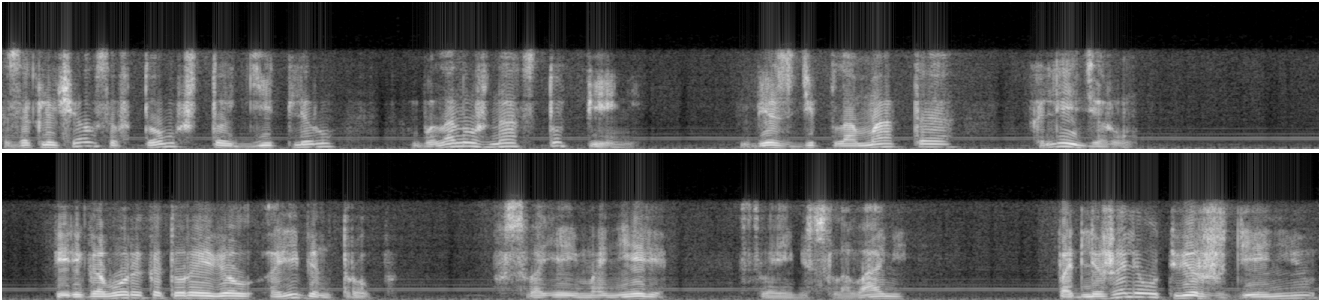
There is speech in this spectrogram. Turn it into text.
заключался в том, что Гитлеру была нужна ступень, без дипломата к лидеру. Переговоры, которые вел Риббентроп в своей манере, своими словами, подлежали утверждению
